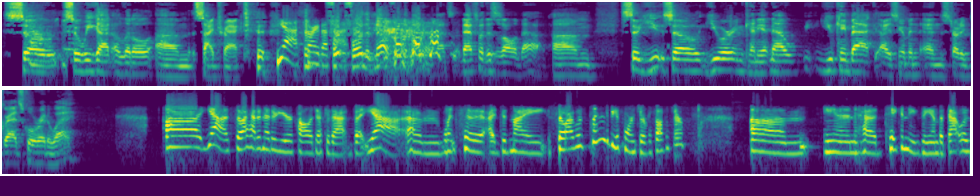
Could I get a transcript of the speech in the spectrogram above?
So, so we got a little um, sidetracked. Yeah, sorry about for, that. for the no, for the better. That's that's what this is all about. Um, so you, so you were in Kenya. Now you came back, I assume, and, and started grad school right away. Uh, yeah. So I had another year of college after that, but yeah, um, went to. I did my. So I was planning to be a foreign service officer, um, and had taken the exam, but that was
